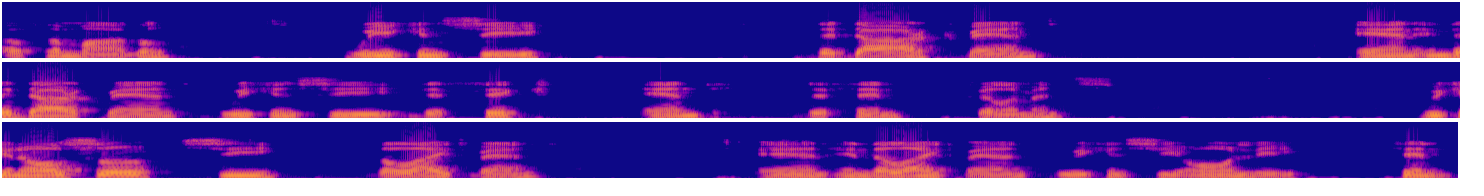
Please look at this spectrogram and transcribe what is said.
of the model, we can see the dark band and in the dark band we can see the thick and the thin filaments. We can also see the light band and in the light band we can see only thin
